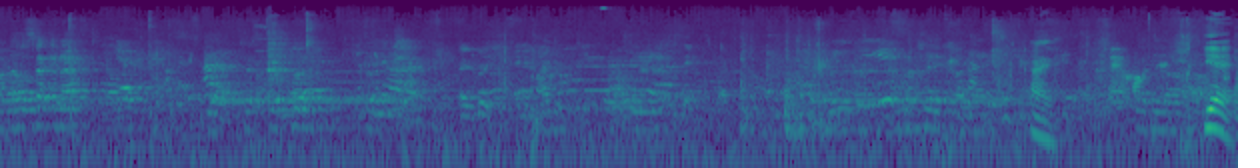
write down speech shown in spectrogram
on those second act? Just- just put it- Hi. Yeah,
